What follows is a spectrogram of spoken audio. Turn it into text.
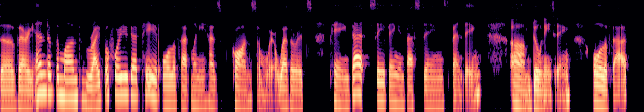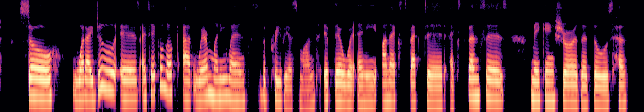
the very end of the month, right before you get paid, all of that money has gone somewhere, whether it's paying debt, saving, investing, spending, um, donating, all of that. So, what I do is I take a look at where money went the previous month, if there were any unexpected expenses, making sure that those have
